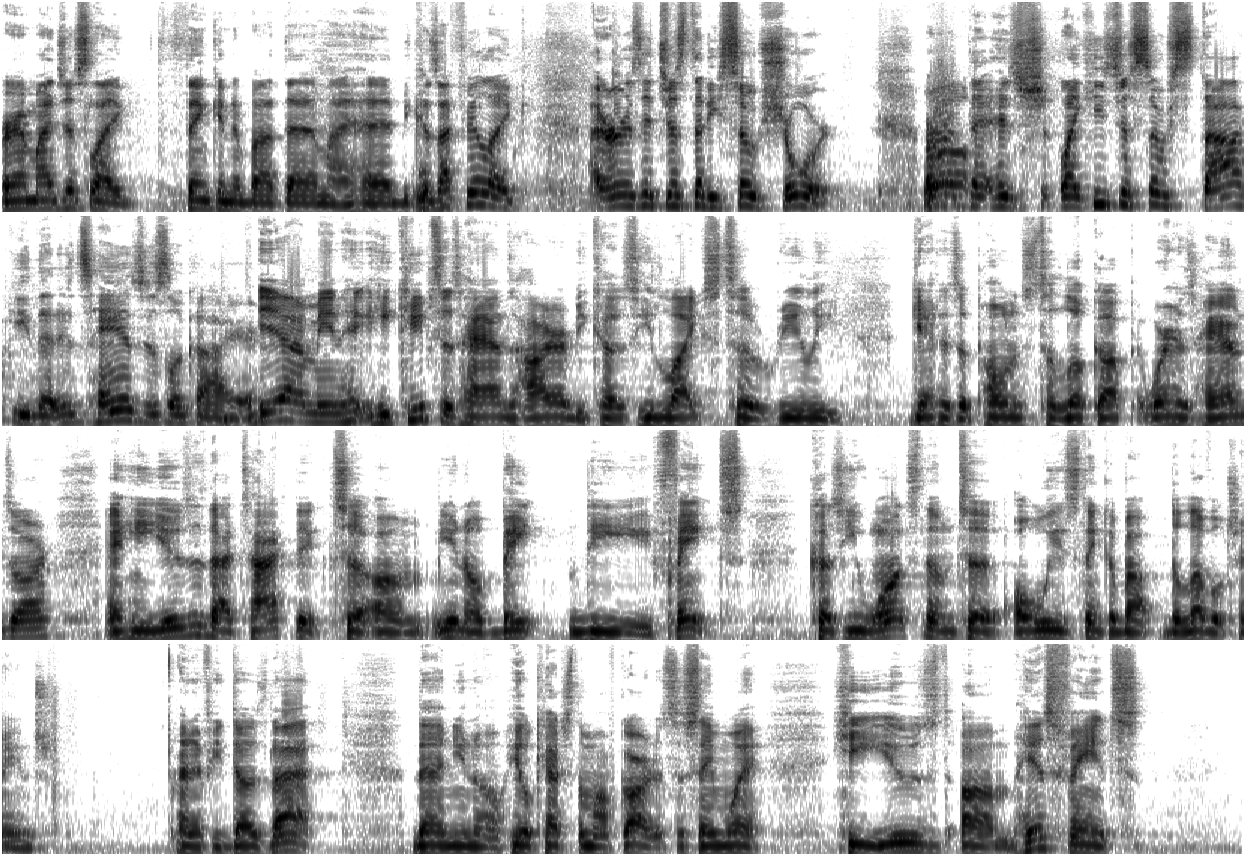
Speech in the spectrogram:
or am I just like thinking about that in my head? Because I feel like, or is it just that he's so short, or Well- that his sh- like he's just so stocky that his hands just look higher? yeah i mean he, he keeps his hands higher because he likes to really get his opponents to look up where his hands are and he uses that tactic to um you know bait the feints because he wants them to always think about the level change and if he does that then you know he'll catch them off guard it's the same way he used um his feints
